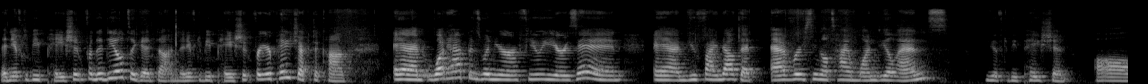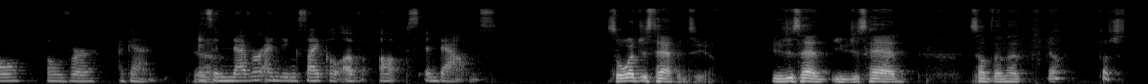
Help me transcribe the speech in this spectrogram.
Then you have to be patient for the deal to get done. Then you have to be patient for your paycheck to come. And what happens when you're a few years in and you find out that every single time one deal ends you have to be patient all over again. It's a never ending cycle of ups and downs. So what just happened to you? You just had you just had something that you know touched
